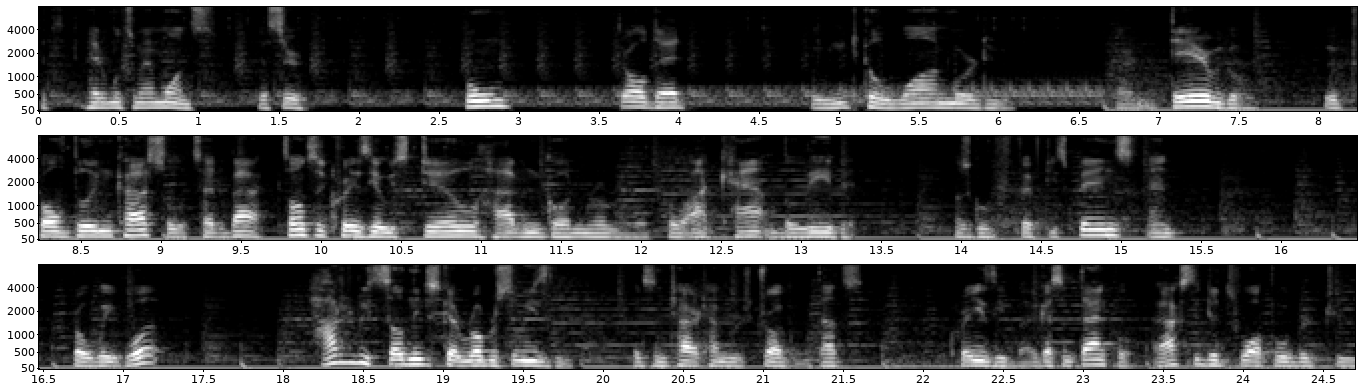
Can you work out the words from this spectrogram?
let's hit them with some M1s. Yes, sir. Boom. They're all dead. we need to kill one more dude. Alright, there we go. We have 12 billion cash, so let's head back. It's honestly crazy how we still haven't gotten rubber. Like, bro, I can't believe it. Let's go for 50 spins and... Bro, wait, what? How did we suddenly just get rubber so easily? This entire time we were struggling. That's crazy, but I guess I'm thankful. I actually did swap over to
